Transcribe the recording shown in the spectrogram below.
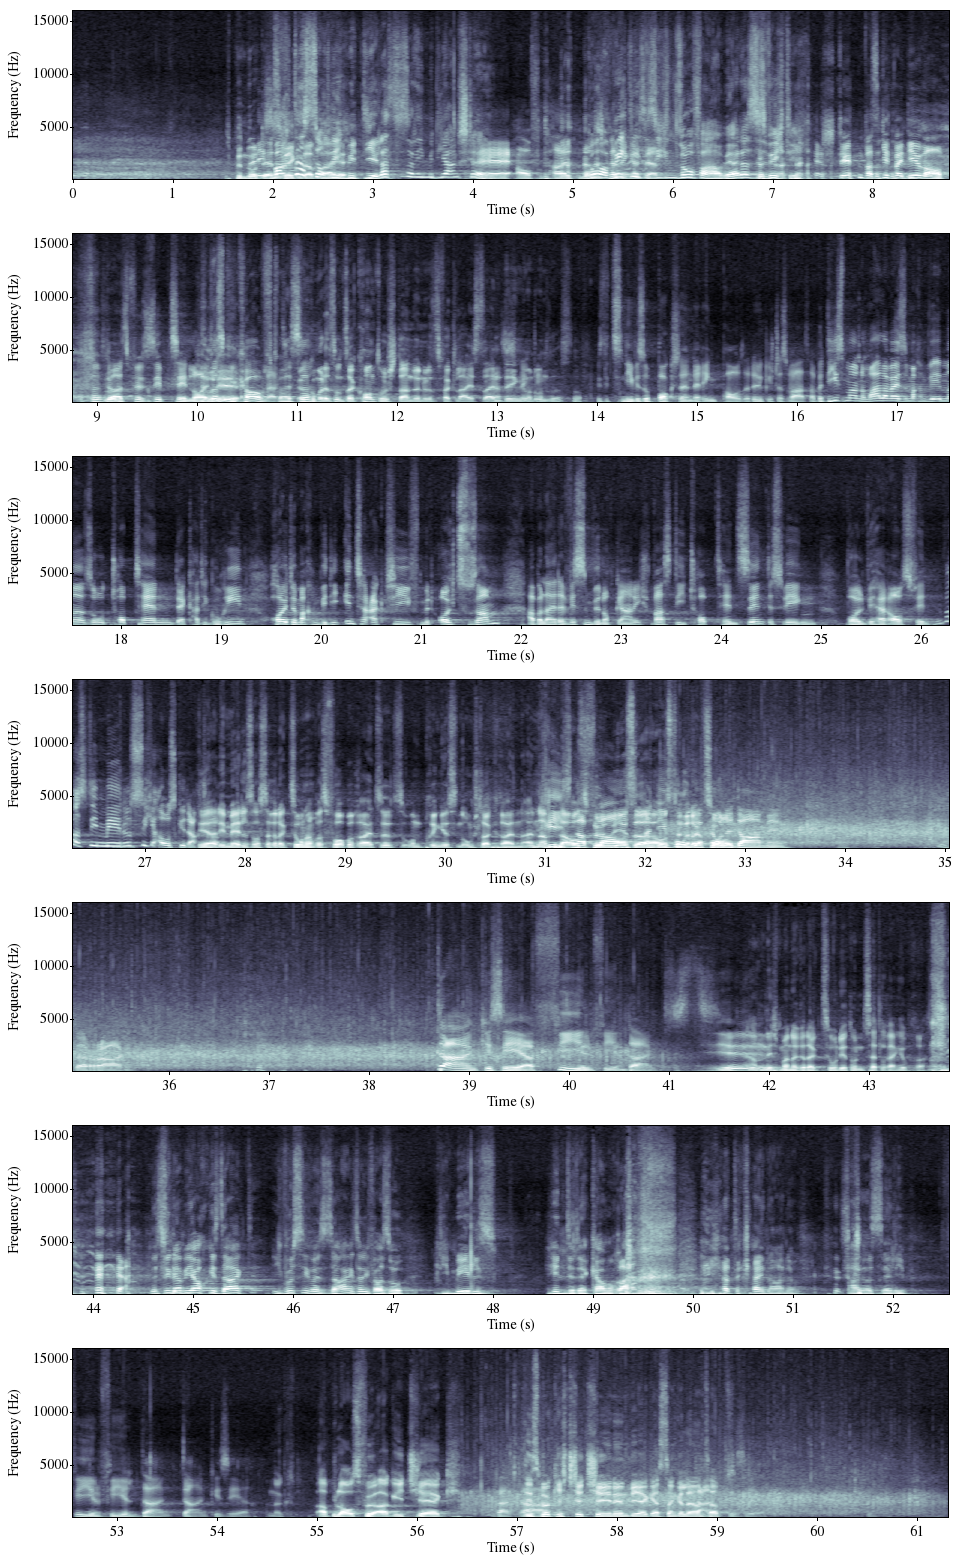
Ich bin nur Mach deswegen das doch nicht dabei. mit dir. Lass das doch nicht mit dir anstellen. äh, Aufenthalt muss Guck mal, wichtig ist, dass ich ein Sofa habe. Ja, das ist wichtig. Stimmt, was geht bei dir überhaupt? Du hast für 17 Leute das gekauft, Platz. weißt Ja, du? guck mal, das ist unser Kontostand, wenn du das vergleichst. Sein Das Ding und unseres. Wir sitzen hier wie so Boxer in der Ringpause, wirklich, das war's. Aber diesmal, normalerweise machen wir immer so Top 10 der Kategorien. Heute machen wir die interaktiv mit euch zusammen. Aber leider wissen wir noch gar nicht, was die Top 10 sind. Deswegen wollen wir herausfinden, was die Mädels sich ausgedacht Ja, haben. die Mädels aus der Redaktion haben was vorbereitet und bringen jetzt einen Umschlag rein. Einen Applaus Lisa an die aus der wundervolle Redaktion. Dame. Überragend. Danke sehr. Vielen, vielen Dank. Wir haben nicht mal eine Redaktion, die hat nur einen Zettel reingebracht. Deswegen habe ich auch gesagt, ich wusste nicht, was ich sagen soll. Ich war so, die Mädels hinter der Kamera. Ich hatte keine Ahnung. Ah, das ist sehr lieb. Vielen, vielen Dank. Danke sehr. Applaus für Agi Jack. Die ist wirklich Tschetschenin, wie ihr gestern gelernt Danke habt. sehr.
